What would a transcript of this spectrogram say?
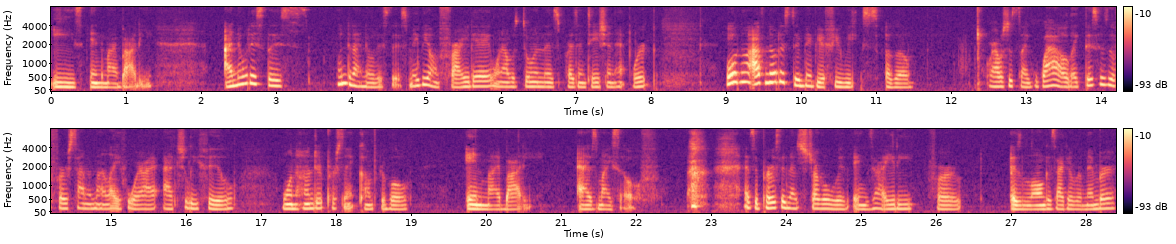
ease in my body. I noticed this. When did I notice this? Maybe on Friday when I was doing this presentation at work. Well, no, I've noticed it maybe a few weeks ago where I was just like, wow, like this is the first time in my life where I actually feel 100% comfortable in my body as myself. as a person that struggled with anxiety for as long as I can remember,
